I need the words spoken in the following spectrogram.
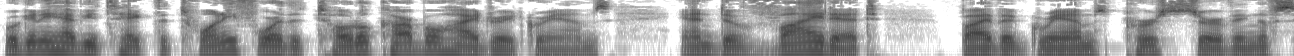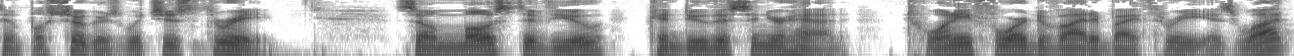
We're going to have you take the 24, the total carbohydrate grams, and divide it by the grams per serving of simple sugars, which is 3. So most of you can do this in your head. 24 divided by 3 is what?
